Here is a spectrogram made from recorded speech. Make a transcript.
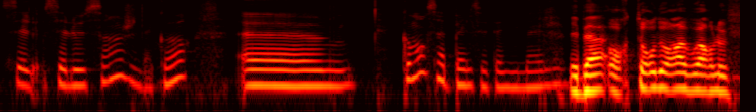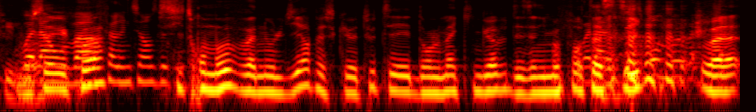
C'est c'est le singe, d'accord. Euh, comment s'appelle cet animal et ben, On retournera voir le film. Voilà, savez on va quoi faire une séance de Citron Mauve va nous le dire parce que tout est dans le making-of des animaux fantastiques. Voilà,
